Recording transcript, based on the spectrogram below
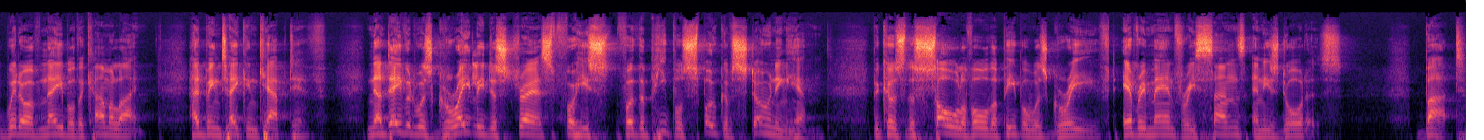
widow of Nabal the Carmelite, had been taken captive. Now David was greatly distressed, for, he, for the people spoke of stoning him, because the soul of all the people was grieved, every man for his sons and his daughters. But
